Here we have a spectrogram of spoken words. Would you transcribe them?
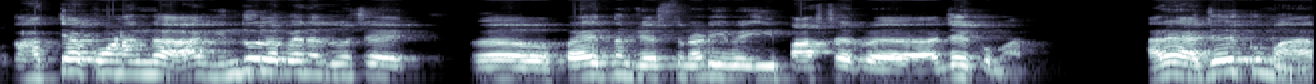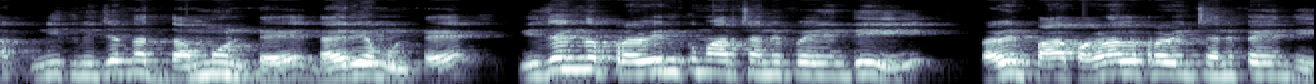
ఒక హత్యా కోణంగా హిందువులపైన చూసే ఆ, ప్రయత్నం చేస్తున్నాడు ఈ- పాస్టర్ అజయ్ కుమార్. అరే అజయ్ కుమార్ నీకు నిజంగా దమ్ము ఉంటే ధైర్యం ఉంటే నిజంగా ప్రవీణ్ కుమార్ చనిపోయింది ప్రవీణ్ ప- పగడాల ప్రవీణ్ చనిపోయింది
